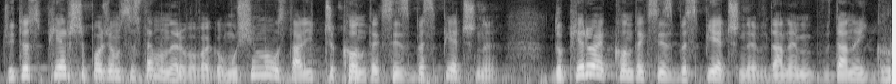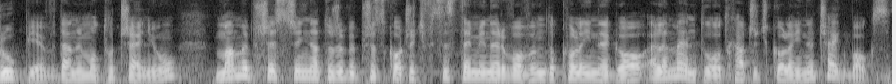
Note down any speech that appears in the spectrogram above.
Czyli to jest pierwszy poziom systemu nerwowego. Musimy ustalić, czy kontekst jest bezpieczny. Dopiero jak kontekst jest bezpieczny w, danym, w danej grupie, w danym otoczeniu, mamy przestrzeń na to, żeby przeskoczyć w systemie nerwowym do kolejnego elementu, odhaczyć kolejny checkbox.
